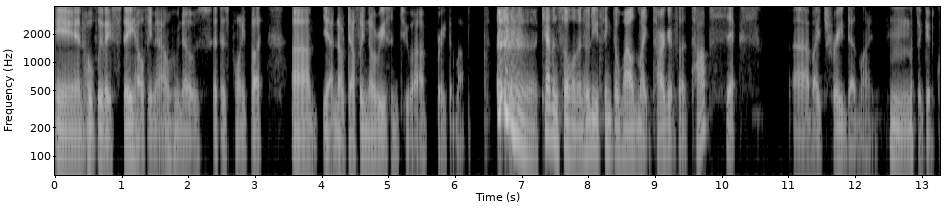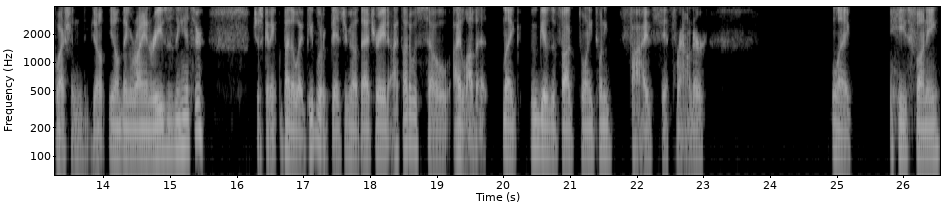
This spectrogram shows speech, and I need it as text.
And hopefully they stay healthy now. Who knows at this point? But um, yeah, no, definitely no reason to uh, break them up. Kevin Sullivan, who do you think the Wild might target for the top six uh, by trade deadline? Hmm, that's a good question. You don't you don't think Ryan Reaves is the answer? Just kidding. By the way, people are bitching about that trade. I thought it was so. I love it. Like, who gives a fuck? 2025 fifth rounder. Like, he's funny.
